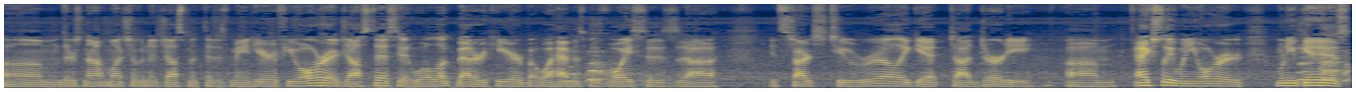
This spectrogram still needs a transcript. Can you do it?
Um, there's not much of an adjustment that is made here. If you over adjust this, it will look better here, but what happens with voice is uh, it starts to really get uh, dirty. Um, actually, when you over, when you get it as,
